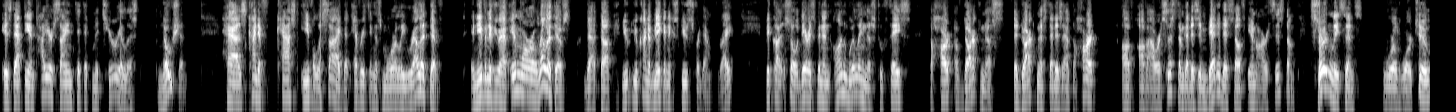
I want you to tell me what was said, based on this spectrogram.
is that the entire scientific materialist notion has kind of cast evil aside, that everything is morally relative. And even if you have immoral relatives, that uh, you, you kind of make an excuse for them, right? Because so there has been an unwillingness to face the heart of darkness, the darkness that is at the heart of, of our system, that has embedded itself in our system, certainly since World War II,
